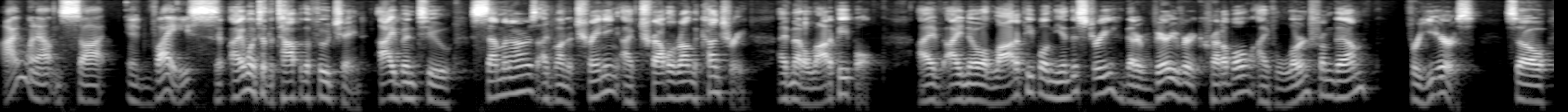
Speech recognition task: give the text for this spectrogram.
I went out and sought advice. Yep. I went to the top of the food chain. I've been to seminars. I've gone to training. I've traveled around the country. I've met a lot of people. I've, I know a lot of people in the industry that are very, very credible. I've learned from them for years. So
